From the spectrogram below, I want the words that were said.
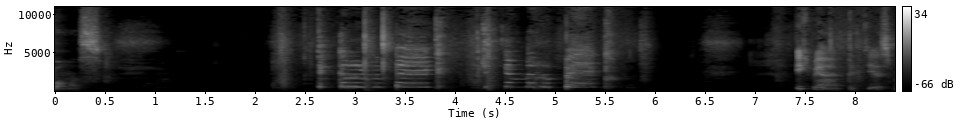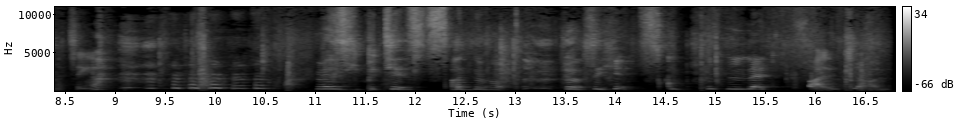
Bombers. Ich bin ein BTS-Mitsänger. Wer sich BTS anhört, hört sich jetzt komplett falsch an.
